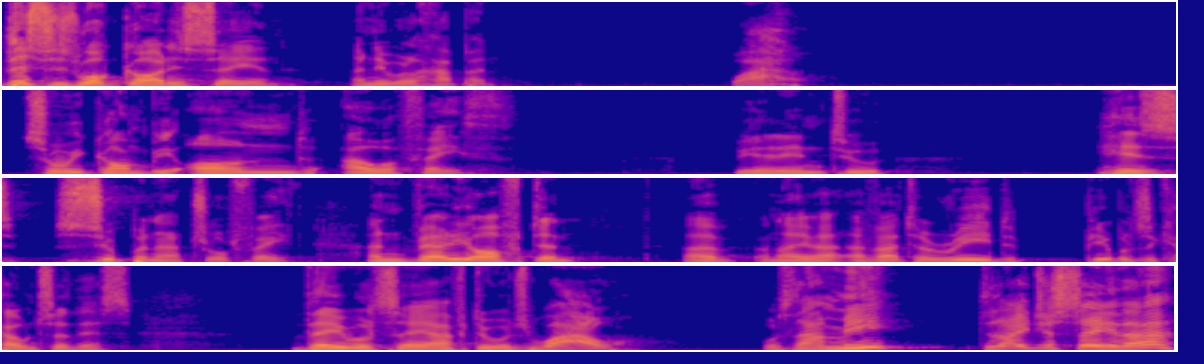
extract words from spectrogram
This is what God is saying, and it will happen. Wow. So we've gone beyond our faith. We are into His supernatural faith. And very often, I've, and I've had to read people's accounts of this, they will say afterwards, Wow, was that me? Did I just say that?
